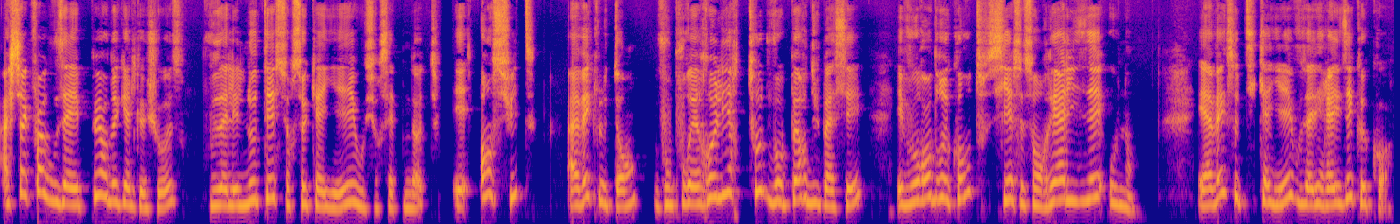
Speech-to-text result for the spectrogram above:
À chaque fois que vous avez peur de quelque chose, vous allez le noter sur ce cahier ou sur cette note. Et ensuite, avec le temps, vous pourrez relire toutes vos peurs du passé et vous rendre compte si elles se sont réalisées ou non. Et avec ce petit cahier, vous allez réaliser que quoi?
